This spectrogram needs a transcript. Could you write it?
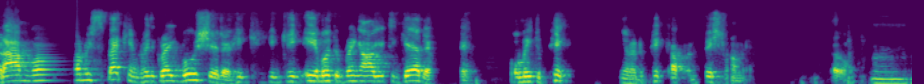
But I'm gonna respect him. He's a great bullshitter. He he, he able to bring all you together for me to pick, you know, to pick up and fish from it. So Mm.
